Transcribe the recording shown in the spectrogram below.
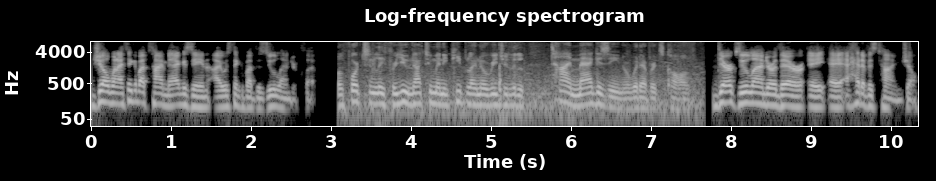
Jill, when I think about Time Magazine, I always think about the Zoolander clip. Unfortunately for you, not too many people I know read your little Time Magazine or whatever it's called. Derek Zoolander there, a, a, ahead of his time, Jill.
